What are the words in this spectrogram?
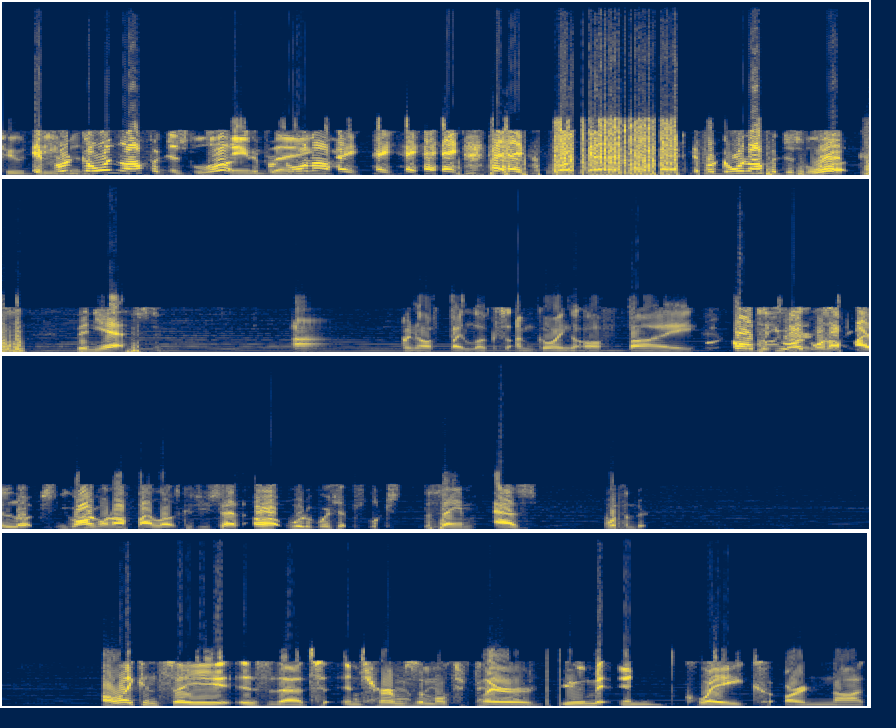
two If demons. we're going off of just same if we're thing. going off, hey, hey, hey, hey, hey, hey, hey, if we're going off of just looks, then yes. uh, going off by looks, I'm going off by. Oh, but you are going off by looks. You are going off by looks because you said, "Uh, World of Warships looks the same as War Thunder." All I can say is that in Okay, terms that of way I'll multiplayer, Doom and Quake are not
